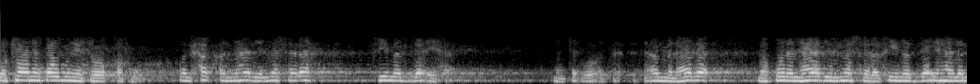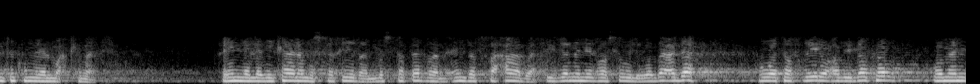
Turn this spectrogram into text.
وكان قوم يتوقفون. والحق أن هذه المسألة في مبدئها تأمل هذا نقول أن هذه المسألة في مبدئها لم تكن من المحكمات. فإن الذي كان مستفيضا مستقرا عند الصحابة في زمن الرسول وبعده هو تفضيل أبي بكر ومن؟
